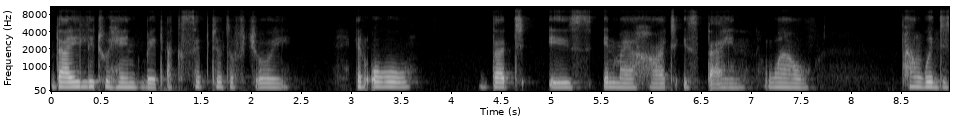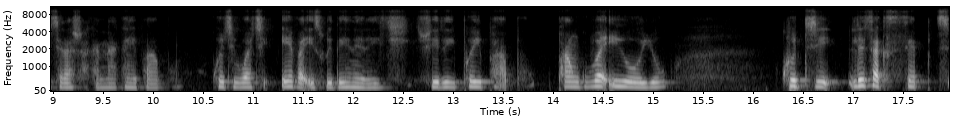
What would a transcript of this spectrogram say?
Thy little handmaid acceptance of joy and all that is in my heart is thine. Wow. Pangoendetera zvakanaka ipapo kuti whatever is within reach zviripo ipapo. Panguva iyoyo kuti let's accept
